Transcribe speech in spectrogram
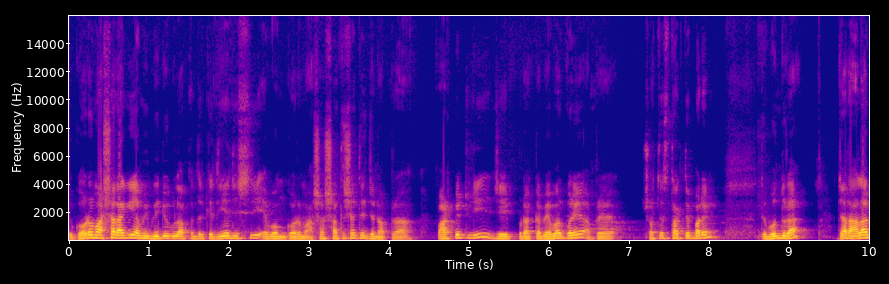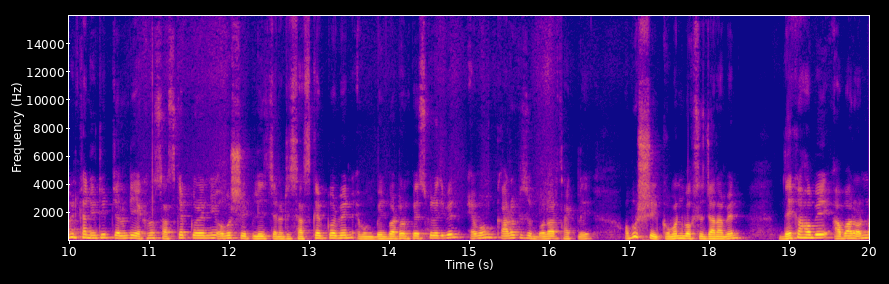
তো গরম আসার আগেই আমি ভিডিওগুলো আপনাদেরকে দিয়ে দিচ্ছি এবং গরম আসার সাথে সাথে যেন আপনারা পারফেক্টলি যে প্রোডাক্টটা ব্যবহার করে আপনি সতেজ থাকতে পারেন। তো বন্ধুরা, যারা আলামিন খান ইউটিউব চ্যানেলটি এখনও সাবস্ক্রাইব করেননি, অবশ্যই প্লিজ চ্যানেলটি সাবস্ক্রাইব করবেন এবং বেল বাটন প্রেস করে দিবেন এবং কারও কিছু বলার থাকলে অবশ্যই কমেন্ট বক্সে জানাবেন। দেখা হবে আবার অন্য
